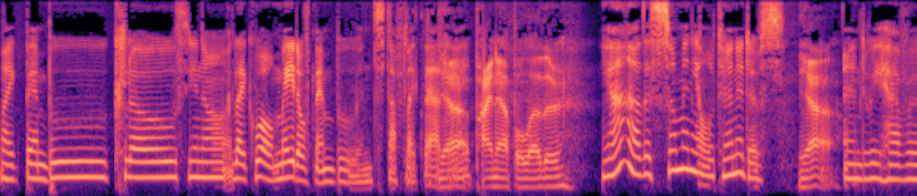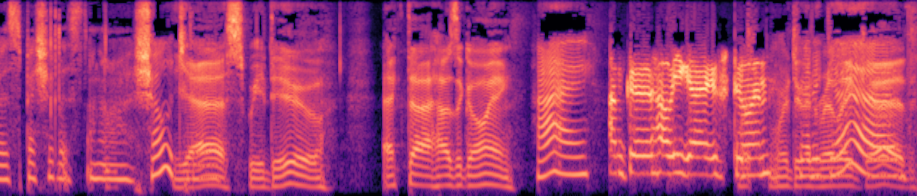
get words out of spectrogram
like bamboo clothes, you know, like, well, made of bamboo and stuff like that. Yeah, right? pineapple leather. Yeah, there's so many alternatives. Yeah. And we have a specialist on our show today. Yes, we do. Ekta, how's it going? Hi. I'm good. How are you guys doing? We're doing Pretty really good. good.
